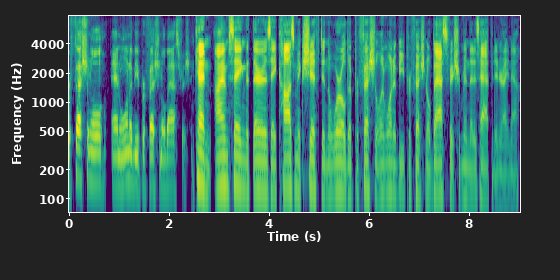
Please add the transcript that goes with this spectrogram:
professional and want to be professional bass fishing. Ken, I am saying that there is a cosmic shift in the world of professional and want to be professional bass fishermen that is happening right now.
